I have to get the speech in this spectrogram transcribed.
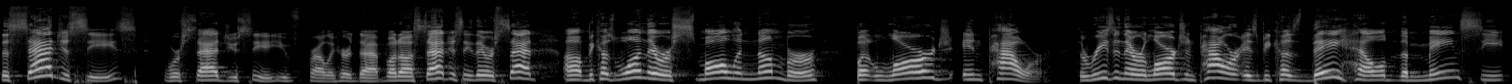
the Sadducees were sad, you see. You've probably heard that. But uh, Sadducee, they were sad uh, because one, they were small in number, but large in power. The reason they were large in power is because they held the main seat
